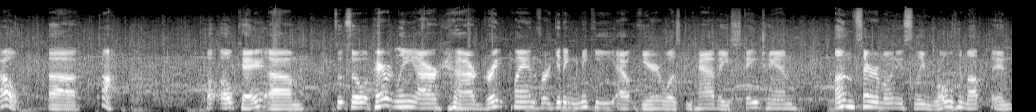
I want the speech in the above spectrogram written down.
oh, uh, huh. O- okay, um, so, so apparently our, our great plan for getting Nikki out here was to have a stagehand unceremoniously roll him up and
